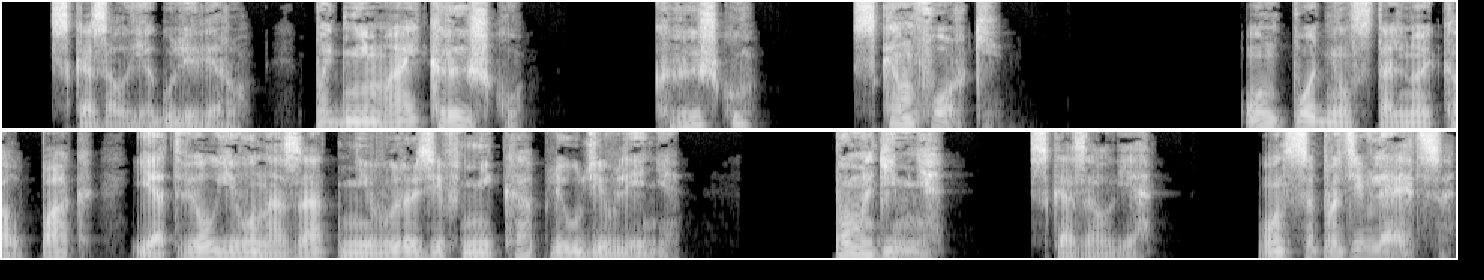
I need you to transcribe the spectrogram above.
— сказал я Гулливеру. «Поднимай крышку». «Крышку?» «С комфорки». Он поднял стальной колпак и отвел его назад, не выразив ни капли удивления. «Помоги мне», — сказал я. «Он сопротивляется.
